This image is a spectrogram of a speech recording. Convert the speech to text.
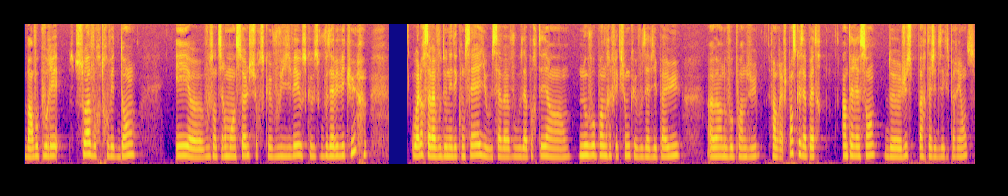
ben, vous pourrez soit vous retrouver dedans et euh, vous sentir moins seul sur ce que vous vivez ou ce que vous avez vécu, ou alors ça va vous donner des conseils ou ça va vous apporter un nouveau point de réflexion que vous n'aviez pas eu, euh, un nouveau point de vue. Enfin bref, je pense que ça peut être intéressant de juste partager des expériences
